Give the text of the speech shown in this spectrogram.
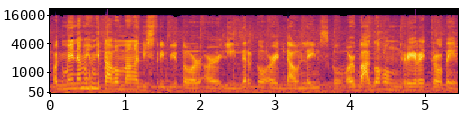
Pag may namimit ako mga distributor or leader ko or downlines ko or bago kong re-recruitin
